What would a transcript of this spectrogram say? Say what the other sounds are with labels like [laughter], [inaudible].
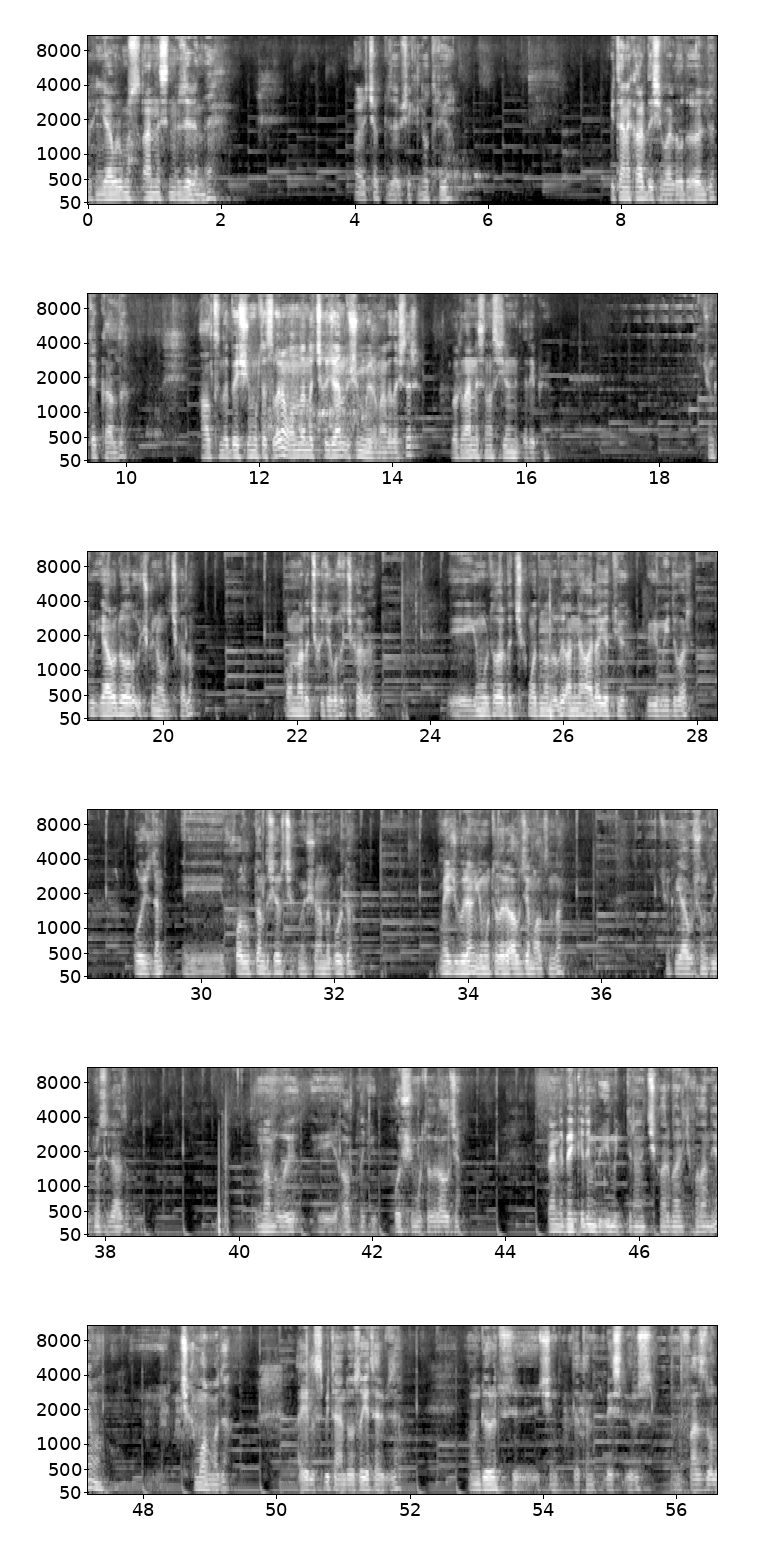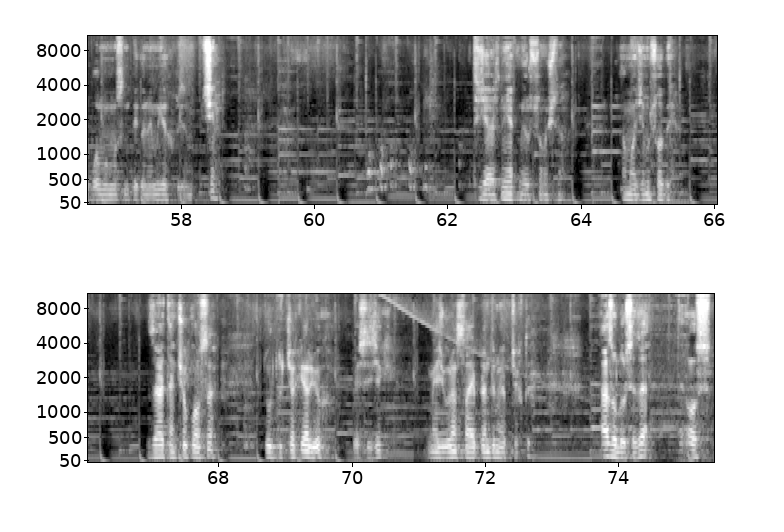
Bakın yavrumuz annesinin üzerinde. Öyle çok güzel bir şekilde oturuyor. Bir tane kardeşi vardı. O da öldü. Tek kaldı. Altında 5 yumurtası var ama onların da çıkacağını düşünmüyorum arkadaşlar. Bakın annesi nasıl şirinlikler yapıyor. Çünkü yavru doğalı 3 gün oldu çıkalı. Onlar da çıkacak olsa çıkardı. Ee, yumurtalar da çıkmadığından dolayı anne hala yatıyor. Bir ümidi var. O yüzden folluktan dışarı çıkmıyor. Şu anda burada. Mecburen yumurtaları alacağım altından. Çünkü yavrusunu büyütmesi lazım. Bundan dolayı ee, altındaki boş yumurtaları alacağım. Ben de bekledim bir ümittir hani çıkar belki falan diye ama çıkım olmadı. Hayırlısı bir tane de olsa yeter bize. Onun görüntüsü için zaten besliyoruz. Yani fazla olup olmamasının pek önemi yok bizim için. Ticaretini yapmıyoruz sonuçta. Amacımız hobi. Zaten çok olsa durduracak yer yok. Besleyecek. Mecburen sahiplendirme yapacaktık. Az olursa da olsun.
